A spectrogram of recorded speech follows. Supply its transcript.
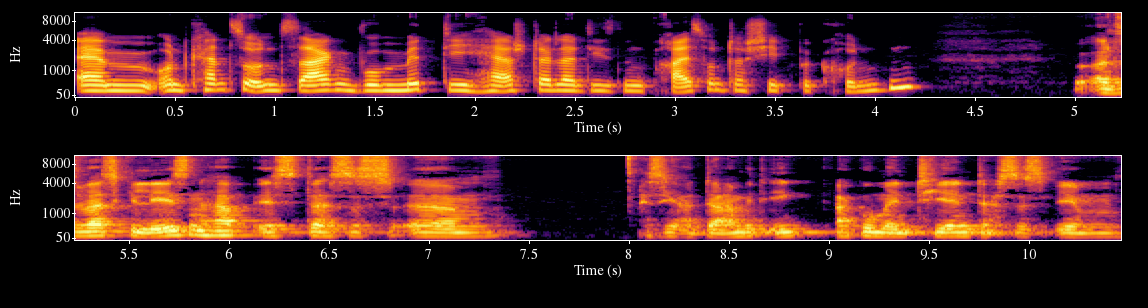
Ähm, und kannst du uns sagen, womit die Hersteller diesen Preisunterschied begründen? Also was ich gelesen habe, ist, dass es ähm, sie ja damit argumentieren, dass es im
